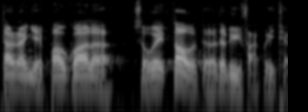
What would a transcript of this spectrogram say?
当然也包括了所谓道德的律法规条。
